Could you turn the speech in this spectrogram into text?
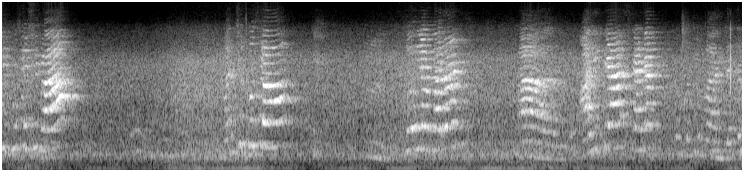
మంచి కూస. శివా మంచి కూస నువ్వు కరణ్ ఆదిత్య స్టాండ్ అప్ దగ్గర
